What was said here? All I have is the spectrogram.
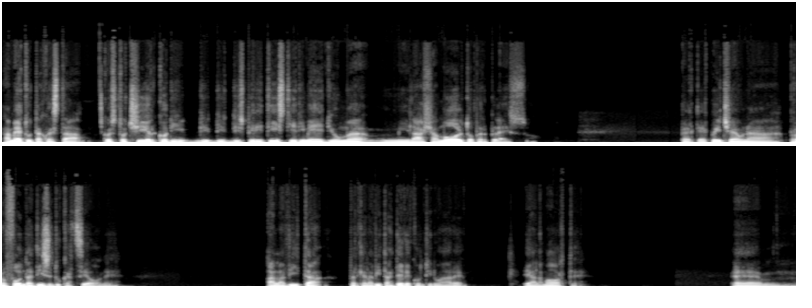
a me tutto questo circo di, di, di, di, spiritisti e di medium mi lascia molto perplesso, perché qui c'è una profonda diseducazione alla vita, perché la vita deve continuare, e alla morte. Ehm,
